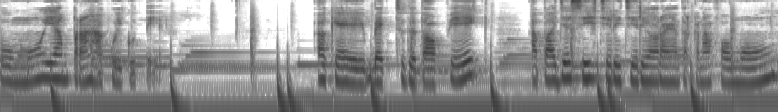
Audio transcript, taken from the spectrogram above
FOMO yang pernah aku ikutin. Oke, okay, back to the topic. Apa aja sih ciri-ciri orang yang terkena FOMO?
